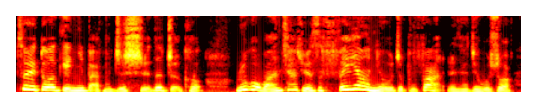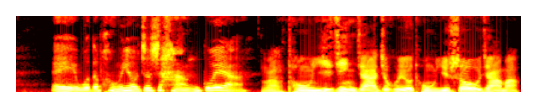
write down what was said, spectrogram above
最多给你百分之十的折扣。如果玩家角色非要扭着不放，人家就会说。哎，我的朋友，这是行规啊！啊，统一进价就会有统一售价嘛，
